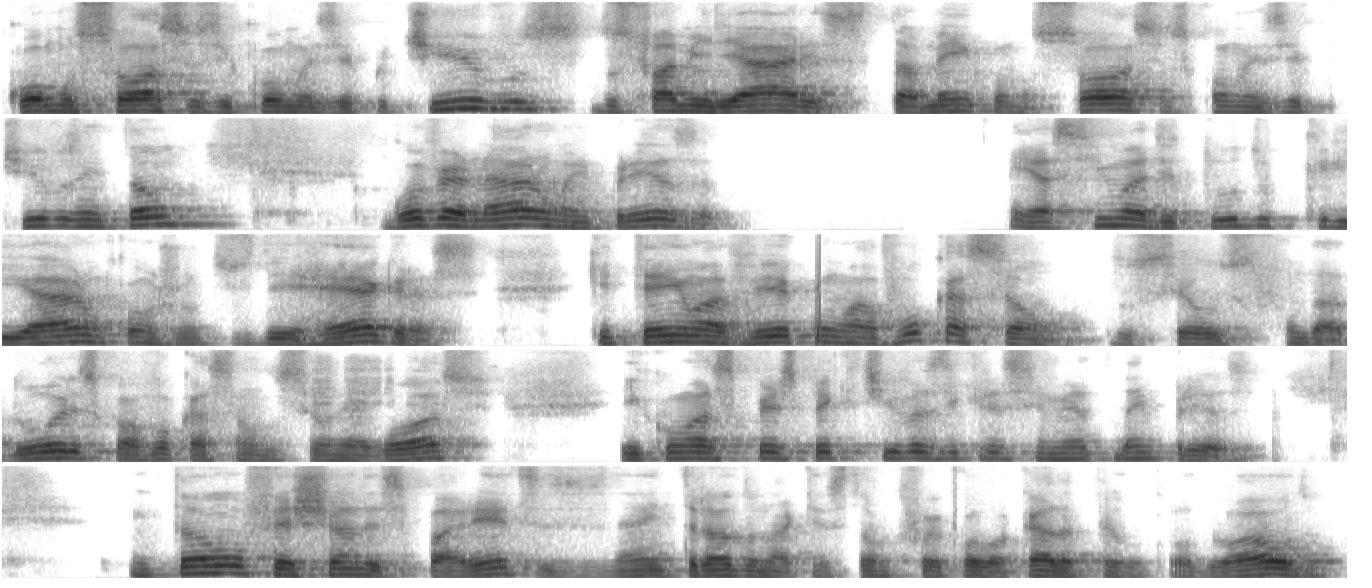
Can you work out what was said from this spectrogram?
como sócios e como executivos, dos familiares também como sócios, como executivos. Então, governar uma empresa é, acima de tudo, criar um conjunto de regras que tenham a ver com a vocação dos seus fundadores, com a vocação do seu negócio e com as perspectivas de crescimento da empresa. Então, fechando esse parênteses, né, entrando na questão que foi colocada pelo Clodoaldo,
